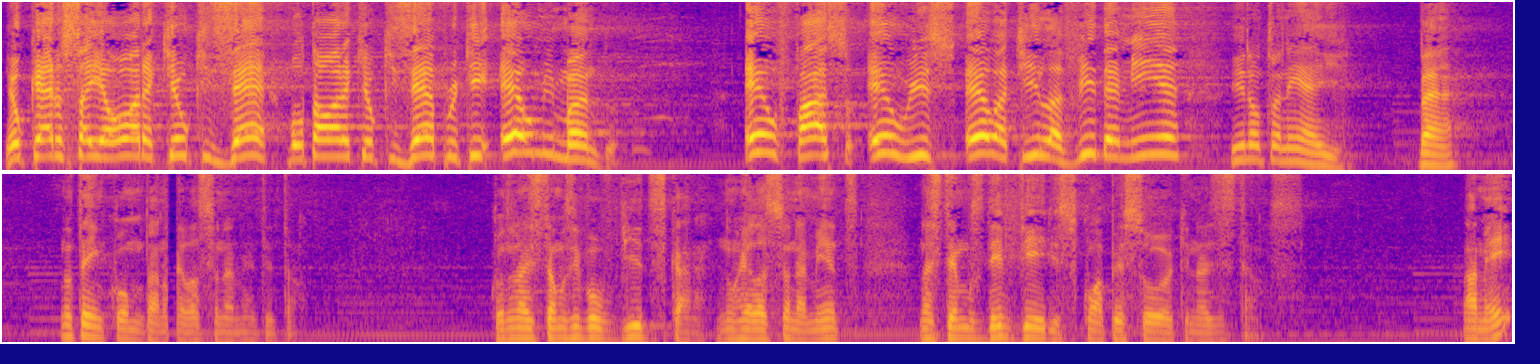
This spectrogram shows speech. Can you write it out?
Eu quero sair a hora que eu quiser, voltar a hora que eu quiser, porque eu me mando. Eu faço, eu isso, eu aquilo, a vida é minha e não estou nem aí. Bem, não tem como estar no relacionamento então. Quando nós estamos envolvidos, cara, num relacionamento, nós temos deveres com a pessoa que nós estamos. Amém?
